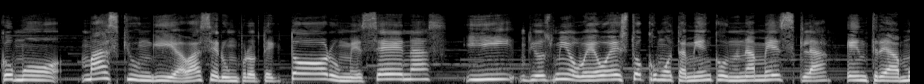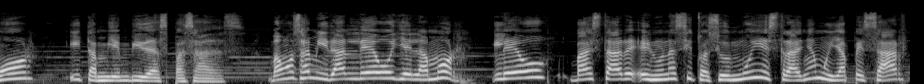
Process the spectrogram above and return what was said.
como más que un guía, va a ser un protector, un mecenas. Y Dios mío, veo esto como también con una mezcla entre amor y también vidas pasadas. Vamos a mirar Leo y el amor. Leo va a estar en una situación muy extraña, muy a pesar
